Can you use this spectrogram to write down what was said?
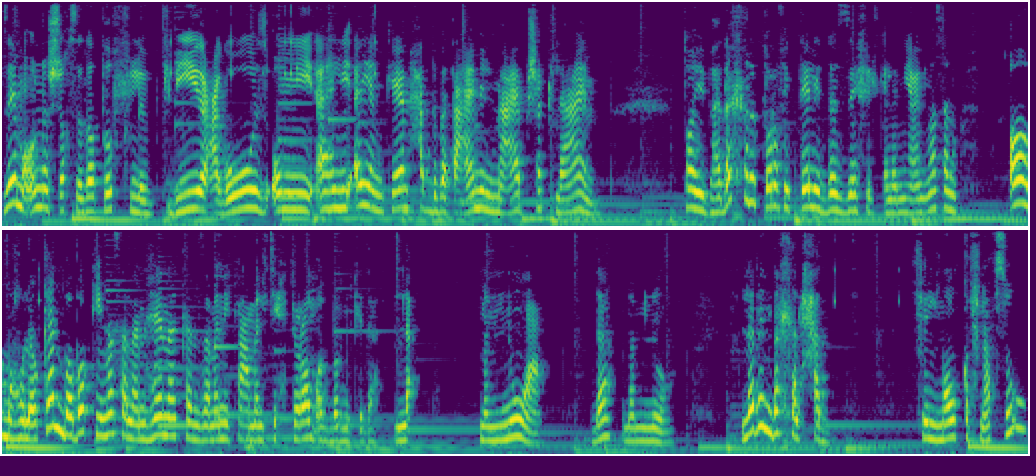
زي ما قلنا الشخص ده طفل كبير عجوز أمي أهلي ايا كان حد بتعامل معاه بشكل عام. طيب هدخل الطرف الثالث ده إزاي في الكلام؟ يعني مثلا آه ما هو لو كان باباكي مثلا هنا كان زمانك عملتي احترام أكبر من كده. لأ ممنوع. ده ممنوع. لا بندخل حد في الموقف نفسه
